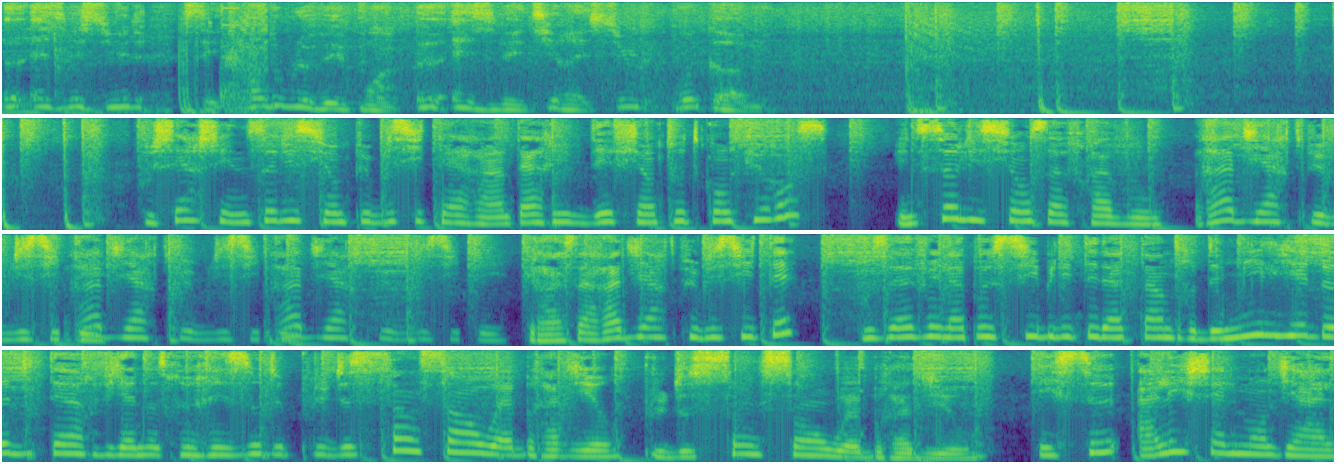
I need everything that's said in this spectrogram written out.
ESV Sud, c'est www.esv-sud.com. Vous cherchez une solution publicitaire à un tarif défiant toute concurrence? Une solution s'offre à vous. Radiart Publicité. Radiart Publicité. Radiart Publicité. Grâce à Radiart Publicité, vous avez la possibilité d'atteindre des milliers d'auditeurs via notre réseau de plus de 500 web radios. Plus de 500 web radios. Et ce, à l'échelle mondiale.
